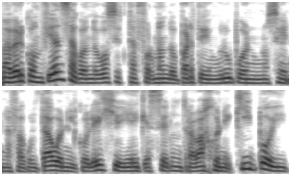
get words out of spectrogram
Va a haber confianza cuando vos estás formando parte de un grupo, no sé, en la facultad o en el colegio y hay que hacer un trabajo en equipo y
